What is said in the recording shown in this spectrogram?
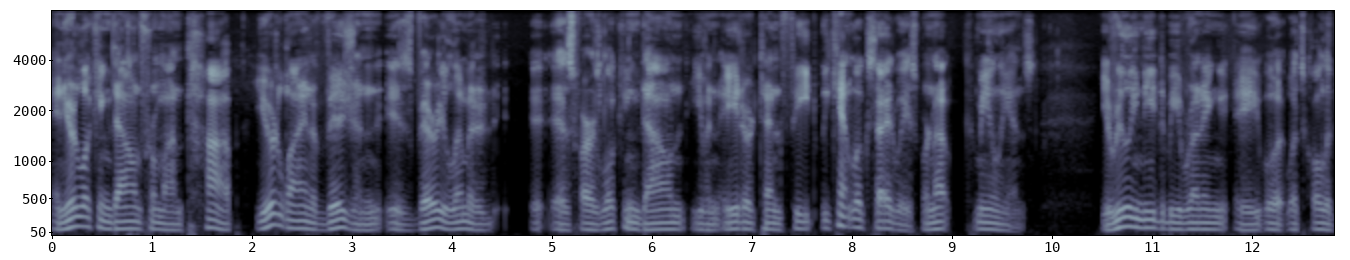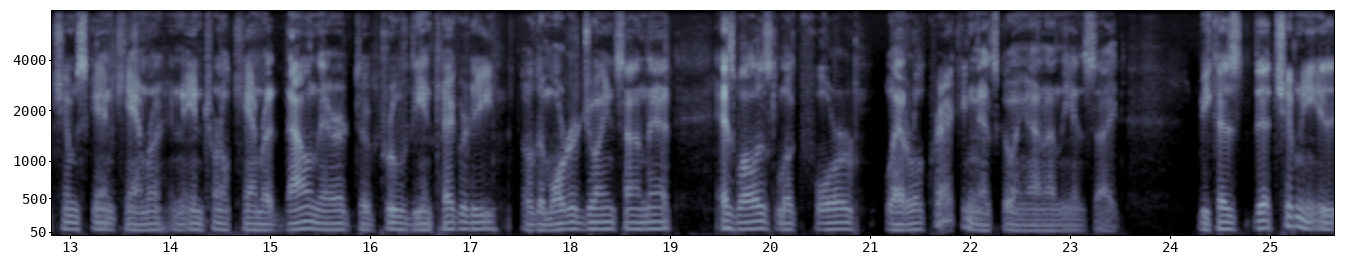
and you're looking down from on top, your line of vision is very limited as far as looking down, even eight or ten feet. We can't look sideways. We're not chameleons. You really need to be running a what's called a chim scan camera, an internal camera down there to prove the integrity of the mortar joints on that, as well as look for lateral cracking that's going on on the inside because the chimney is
